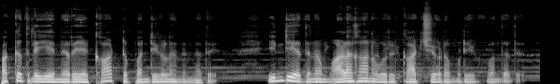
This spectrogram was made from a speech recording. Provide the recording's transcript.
பக்கத்திலேயே நிறைய காட்டு பன்றிகளும் நின்னது. இன்றைய தினம் அழகான ஒரு காட்சியோட முடிவுக்கு வந்தது.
